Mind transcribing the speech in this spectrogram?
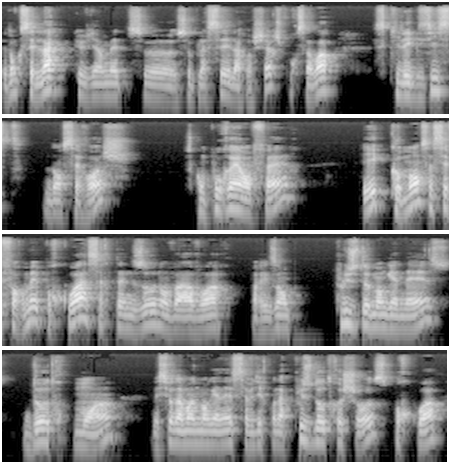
Et donc c'est là que vient mettre, se placer la recherche pour savoir ce qu'il existe dans ces roches, ce qu'on pourrait en faire, et comment ça s'est formé, pourquoi certaines zones on va avoir par exemple plus de manganèse, d'autres moins, mais si on a moins de manganèse ça veut dire qu'on a plus d'autres choses, pourquoi?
